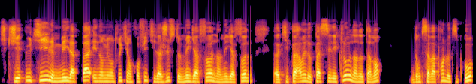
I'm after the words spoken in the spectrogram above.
ce qui est utile, mais il a pas énormément de trucs qui en profitent. Il a juste mégaphone, un mégaphone euh, qui permet de passer les clones, hein, notamment. Donc ça va prendre le type haut,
